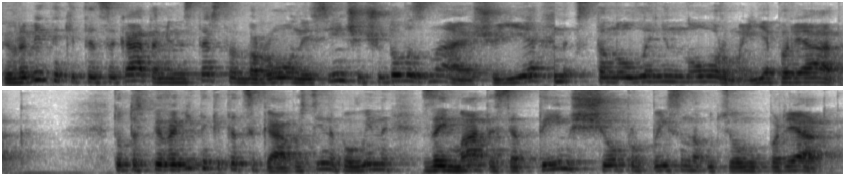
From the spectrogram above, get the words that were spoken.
співробітники ТЦК та Міністерства оборони і всі інші чудово знають, що є встановлені норми, є порядок. Тобто співробітники ТЦК постійно повинні займатися тим, що прописано у цьому порядку.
